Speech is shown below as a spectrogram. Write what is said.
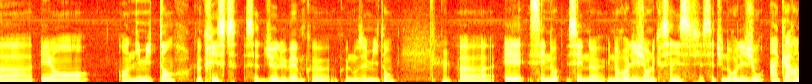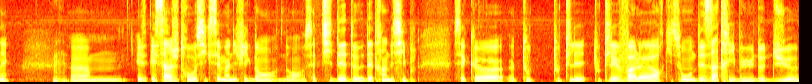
euh, et en, en imitant le Christ, c'est Dieu lui-même que, que nous imitons. Mm. Euh, et c'est une, c'est une, une religion, le christianisme, c'est- une religion incarnée. Mhm. Euh, et, et ça, je trouve aussi que c'est magnifique dans, dans cette idée d'être un disciple, c'est que tout- toutes, les, toutes les valeurs qui sont des attributs de Dieu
